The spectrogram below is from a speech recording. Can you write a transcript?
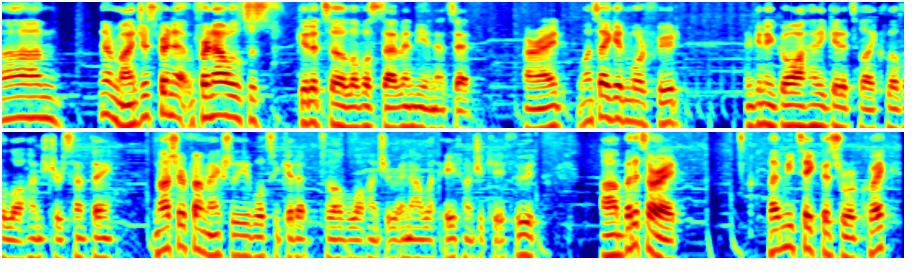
Um, never mind. Just for now, for now, we'll just get it to level 70 and that's it. Alright, once I get more food, I'm gonna go ahead and get it to like level 100 or something. I'm not sure if I'm actually able to get it to level 100 right now with 800k food. Um, but it's alright. Let me take this real quick.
